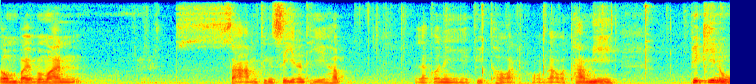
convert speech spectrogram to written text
ต้มไปประมาณ 3-4 นาทีครับ แล้วก็นี่พริกทอดของเราถ้ามีพริกขี้หนู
